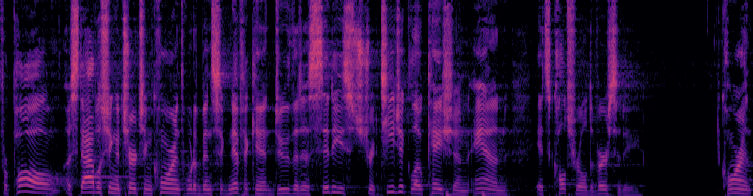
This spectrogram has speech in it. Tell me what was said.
For Paul, establishing a church in Corinth would have been significant due to the city's strategic location and its cultural diversity. Corinth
